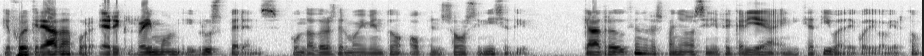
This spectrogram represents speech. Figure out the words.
que fue creada por Eric Raymond y Bruce Perens, fundadores del movimiento Open Source Initiative, que a la traducción del español significaría iniciativa de código abierto.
